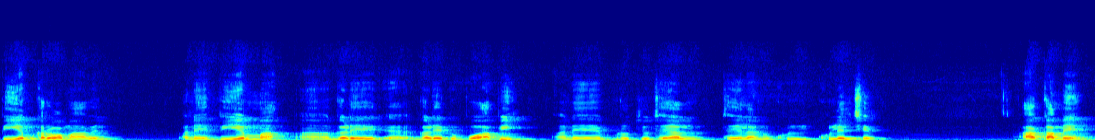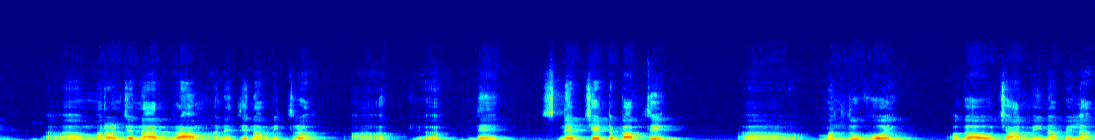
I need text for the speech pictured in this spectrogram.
પીએમ કરવામાં આવેલ અને પીએમમાં ગળે ગળે ટૂંપો આપી અને મૃત્યુ થયા થયેલાનું ખુલ, ખુલેલ છે. આ કામે મરણ જનાર રામ અને તેના મિત્ર ને સ્નેપચેટ બાબતે મનદુખ હોય, અગાઉ ચાર મહિના પહેલાં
